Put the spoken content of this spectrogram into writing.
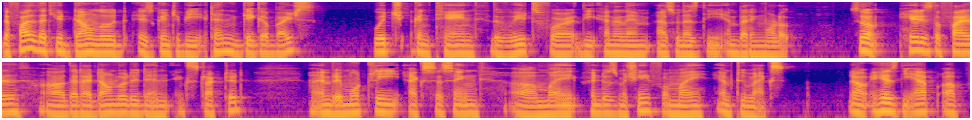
The file that you download is going to be 10 gigabytes, which contain the weights for the LLM as well as the embedding model. So here is the file uh, that I downloaded and extracted. I'm remotely accessing uh, my Windows machine from my M2 Max. Now here's the app up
